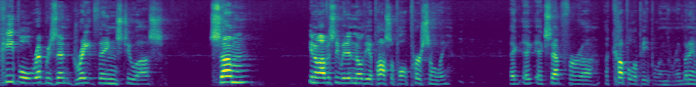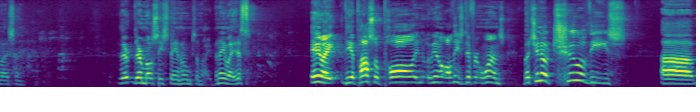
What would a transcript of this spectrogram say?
people represent great things to us. Some, you know, obviously we didn't know the Apostle Paul personally, except for uh, a couple of people in the room. But anyway, so they're, they're mostly staying home tonight. But anyway, this, anyway, the Apostle Paul, you know, all these different ones. But you know, two of these, uh,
